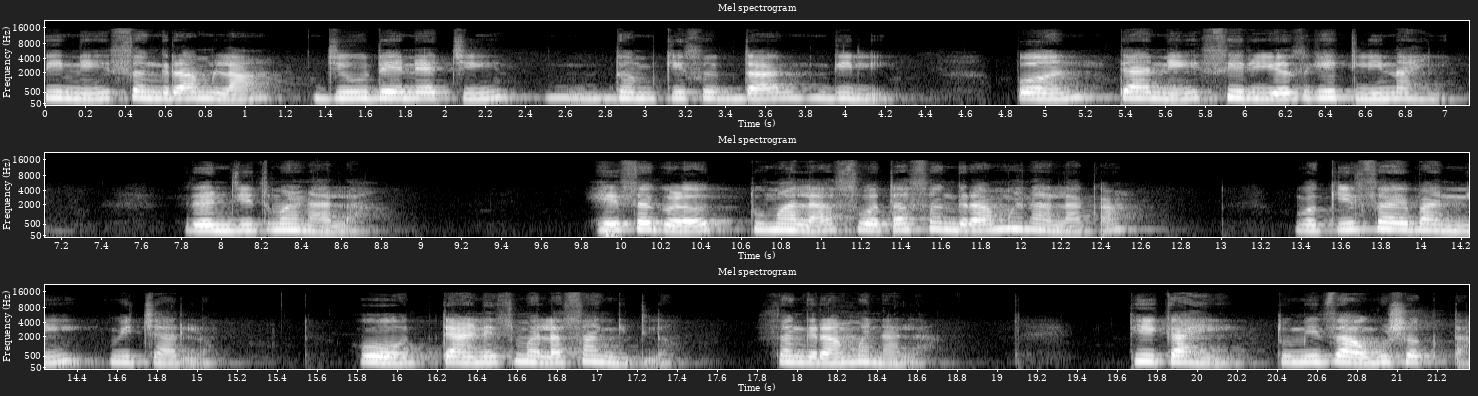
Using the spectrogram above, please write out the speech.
तिने संग्रामला जीव देण्याची धमकीसुद्धा दिली पण त्याने सिरियस घेतली नाही. रणजित म्हणाला. हे सगळं तुम्हाला स्वतः संग्राम म्हणाला का वकील साहेबांनी विचारलं हो त्यानेच मला सांगितलं संग्राम म्हणाला ठीक आहे तुम्ही जाऊ शकता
